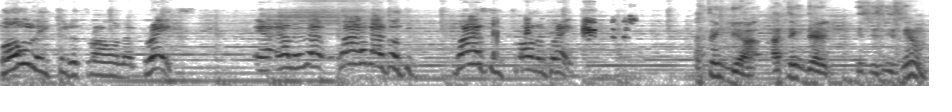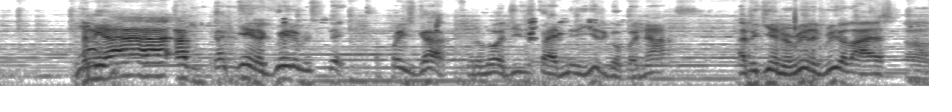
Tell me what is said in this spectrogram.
boldly to the throne of grace. Ellie, why I gotta go to why is the throne of grace? I think yeah, I think that it's, it's him. Yeah. I mean, I, I, I, again a greater respect. I praise God for the Lord Jesus Christ many years ago, but now I begin to really realize, uh,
